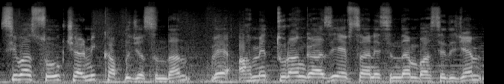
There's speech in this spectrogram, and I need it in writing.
Sivas Soğuk Çermik Kaplıcası'ndan ve Ahmet Turan Gazi efsanesinden bahsedeceğim.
